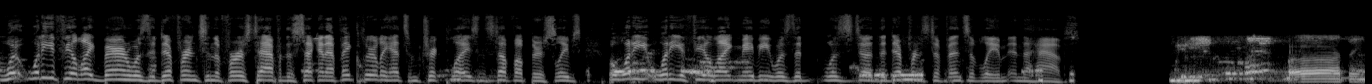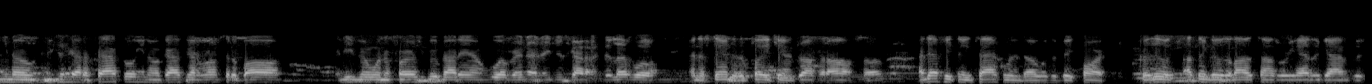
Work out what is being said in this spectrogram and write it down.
What what do you feel like, Baron, was the difference in the first half and the second half? They clearly had some trick plays and stuff up their sleeves, but what do you what do you feel like maybe was the was uh, the difference defensively in, the halves? Uh, I think you know you just got to tackle. You know, guys got to run to the ball, and even when the first group out in, whoever in there, they just got the level and the standard of play can't drop at all. So I definitely think tackling though was a big part because it was. I think there was a lot of times where we had the guys but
